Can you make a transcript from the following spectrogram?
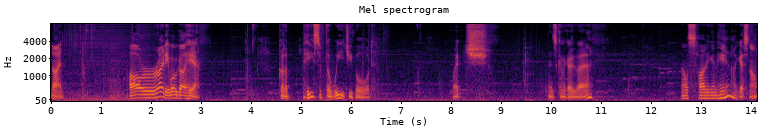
nine. Alrighty, what we got here? Got a piece of the Ouija board, which is going to go there. Else hiding in here? I guess not.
